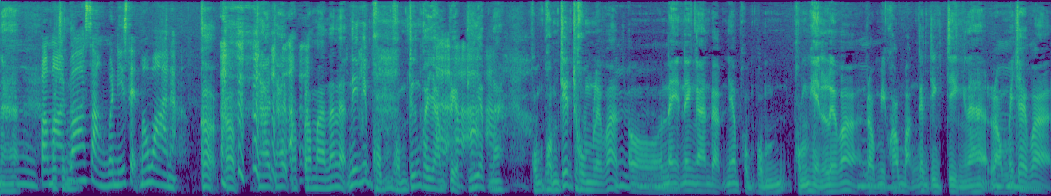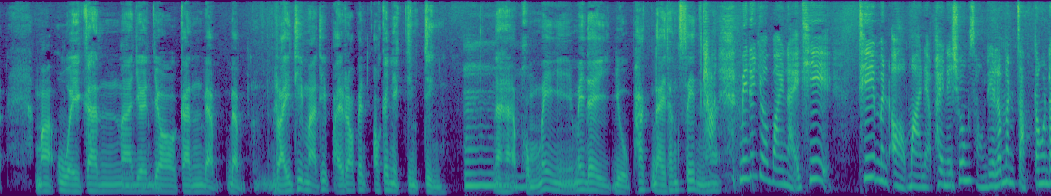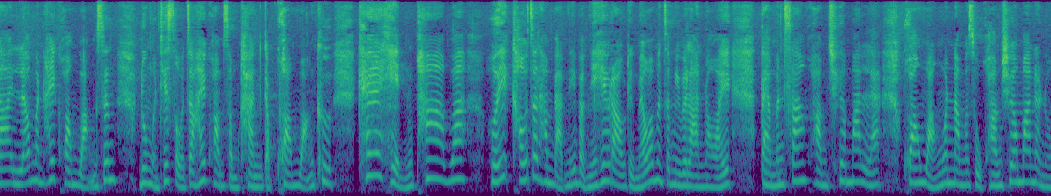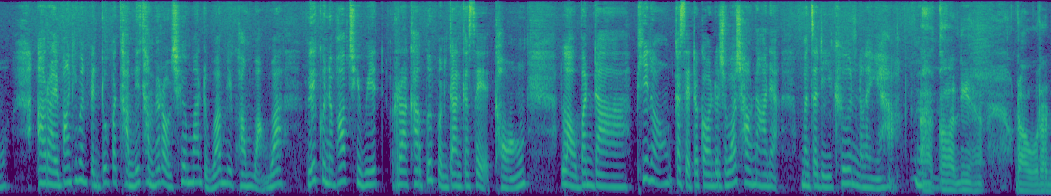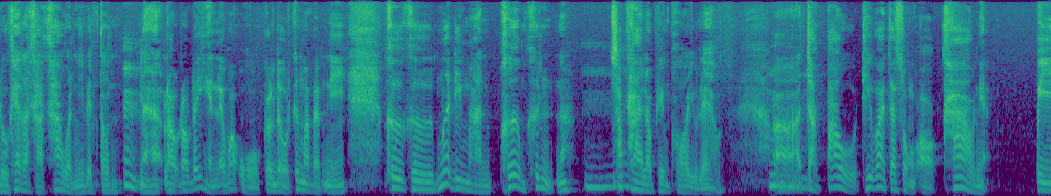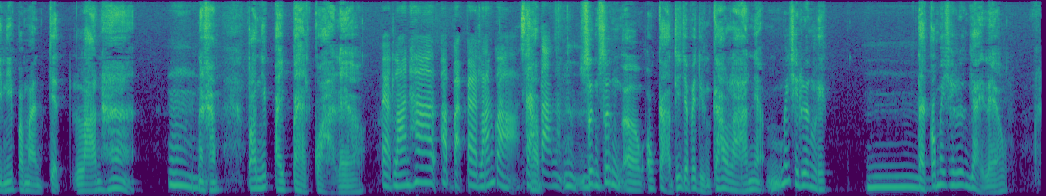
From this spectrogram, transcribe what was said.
นะฮะอืมประเพมาราะณฉะนั้น ว่าสั่งวันนี้เสร็จเมื่อวานอะ ก็ก็ใช่ใช่ประประมาณนั้นแหละนี่นี่ผมผมถึงพยายามอ่าเปรียบเทียบนะ ผมผมชื่นชมเลยว่าอ๋อในในงานแบบเนี้ยผมผมผมเห็นเลยว่าเรามีความหวังกันจริง ๆ นะฮะเราไม่ใช่ว่ามาอวยกันมาเยินยอกันแบบแบบไร้ที่มาที่ไปเราเป็นออร์แกนิกจริง ๆ นะฮะผมไม่ไม่ได้อยู่พักใดทั้งสิ้นค่ะ นะ มีนโยบายไหนที่ ที่มันออกมาเนี่ยภายในช่วงสองเดือนแล้วมันจับต้องได้ แล้วมันให้ความหวัง ซึ่งดูเหมือนที่โสจะให้ความสำคัญกับความหวังคือ แค่เห็นภาพว่าเฮ้ยเขาจะทำแบบนี้แบบนี้ให้เราถึงแม้ว่ามันจะมีเวลาน้อย แต่มันสร้างความเชื่อมั่นและ ความหวังมันนำมาสู่ความเชื่อมั่นอะเนอะอะไรบ้างที่มันเป็นรูปธรรมที่ทำให้เราเชื่อมั่น หรือว่ามีความหวังว่าเฮ้ยคุณภาพชีวิต ราคาพืชผลการเกษตรของเหล่าบรรดา พี่น้องเกษตรกรโดยเฉพาะชาวนาเนี่ยมันจะดีขึ้นอะไรอย่างเงี้ยค่ะอ่าก็นี่ครับ เราเราดูแค่ราคาข้าววันนี้เป็นต้นนะฮะเราเราได้เห็นเลยว่าโอ้โหกระโดดขึ้นมาแบบนี้ คือคือเมื่อดีมานเพิ่มขึ้นนะซัพพลายเราเพียงพออยู่แล้วอ่าจากเป้าที่ว่าจะส่งออกข้าวเนี่ย ปีนี้ประมาณ7ล้านห้านะครับ ตอนนี้ไป 8 กว่าแล้วแปดล้านห้าอะแปดแปดล้านกว่าแสนตันอะอืมซึ่งซึ่งเอ่อโอกาสที่จะไปถึง 9 ล้านเนี่ย ไม่ใช่เรื่องเล็ก แต่ก็ไม่ใช่เรื่องใหญ่แล้ว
